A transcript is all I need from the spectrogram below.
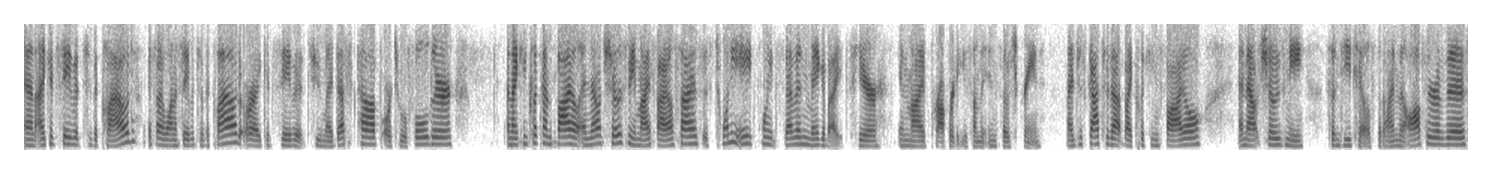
And I could save it to the cloud if I want to save it to the cloud, or I could save it to my desktop or to a folder. And I can click on File, and now it shows me my file size is 28.7 megabytes here in my properties on the info screen. I just got to that by clicking File, and now it shows me some details that I'm the author of this,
